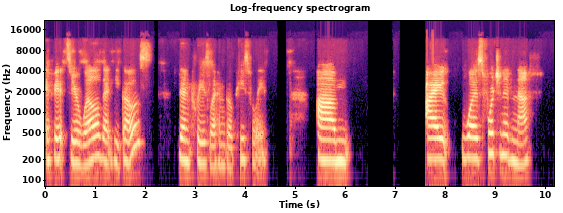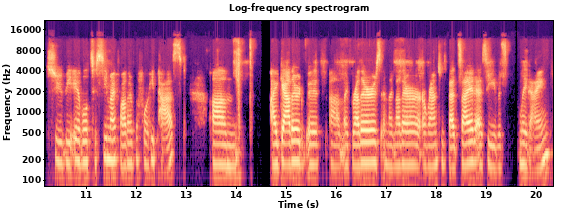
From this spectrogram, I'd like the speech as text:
If it's your will that he goes, then please let him go peacefully. Um, I was fortunate enough to be able to see my father before he passed. Um, I gathered with uh, my brothers and my mother around his bedside as he was lay dying,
